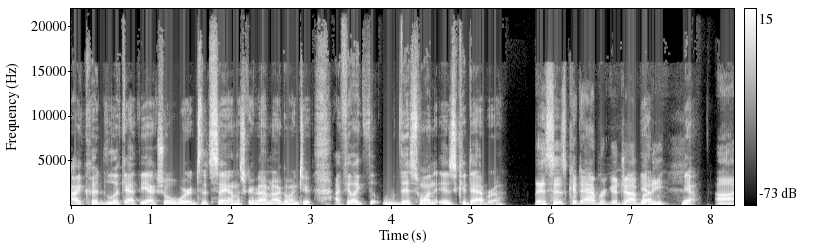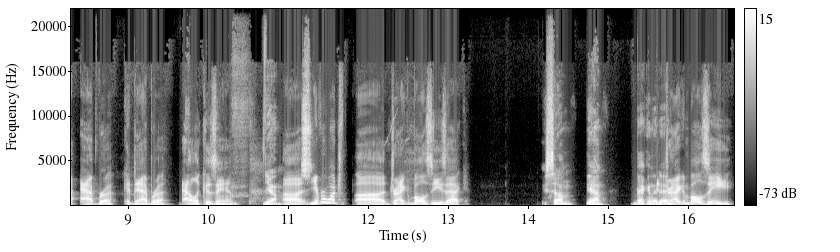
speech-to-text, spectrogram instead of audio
I could look at the actual words that say on the screen, but I'm not going to. I feel like th- this one is Kadabra. This is Kadabra. Good job, buddy. Yeah. Uh, Abra, Kadabra, Alakazam. Yeah. Uh, you ever watch uh, Dragon Ball Z, Zach? Some. Yeah. Back in the In day. Dragon Ball Z,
